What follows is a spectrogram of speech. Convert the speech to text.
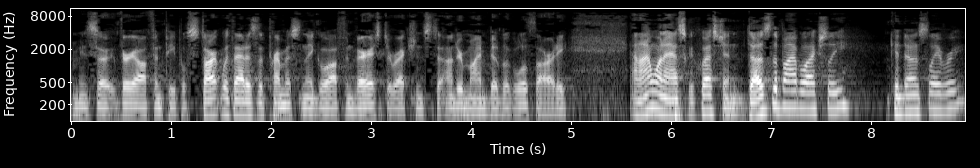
I mean, so very often people start with that as the premise and they go off in various directions to undermine biblical authority. And I want to ask a question. Does the Bible actually condone slavery?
